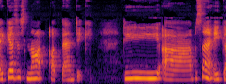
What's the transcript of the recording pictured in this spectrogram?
i guess it's not authentic ဒီအာပတ်စံအိတ်က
